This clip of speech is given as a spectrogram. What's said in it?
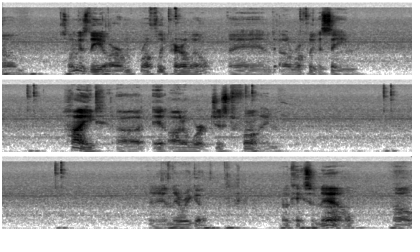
um, as long as they are roughly parallel and uh, roughly the same height, uh, it ought to work just fine. And there we go. Okay, so now, oh,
